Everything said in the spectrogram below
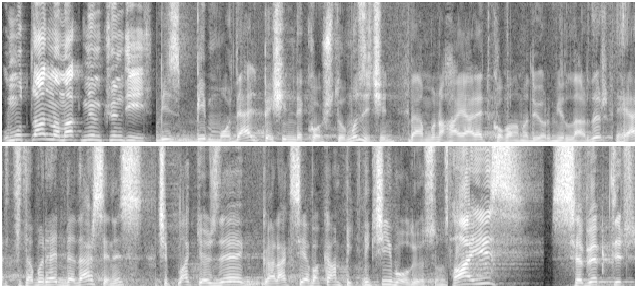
umutlanmamak mümkün değil. Biz bir model peşinde koştuğumuz için ben buna hayalet kovalama diyorum yıllardır. Eğer kitabı reddederseniz çıplak gözle galaksiye bakan piknikçi gibi oluyorsunuz. Faiz sebeptir,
